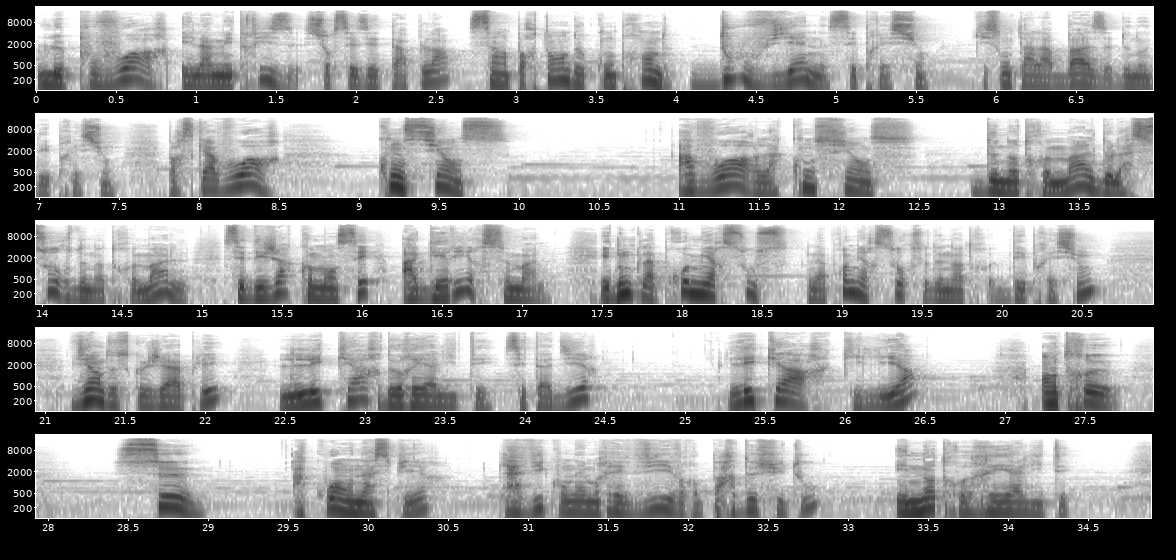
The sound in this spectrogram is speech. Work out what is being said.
le pouvoir et la maîtrise sur ces étapes-là, c'est important de comprendre d'où viennent ces pressions qui sont à la base de nos dépressions. Parce qu'avoir conscience avoir la conscience de notre mal, de la source de notre mal, c'est déjà commencer à guérir ce mal. Et donc la première source, la première source de notre dépression vient de ce que j'ai appelé l'écart de réalité, c'est-à-dire l'écart qu'il y a entre ce à quoi on aspire, la vie qu'on aimerait vivre par-dessus tout, et notre réalité.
